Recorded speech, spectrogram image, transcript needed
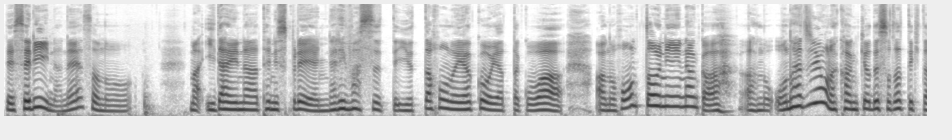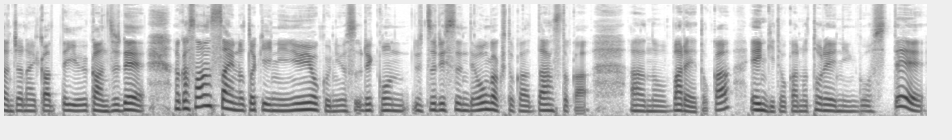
でセリーナねその、まあ、偉大なテニスプレーヤーになりますって言った方の役をやった子はあの本当になんかあの同じような環境で育ってきたんじゃないかっていう感じでなんか3歳の時にニューヨークに移り込ん移り住んで音楽とかダンスとかあのバレエとか演技とかのトレーニングをして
